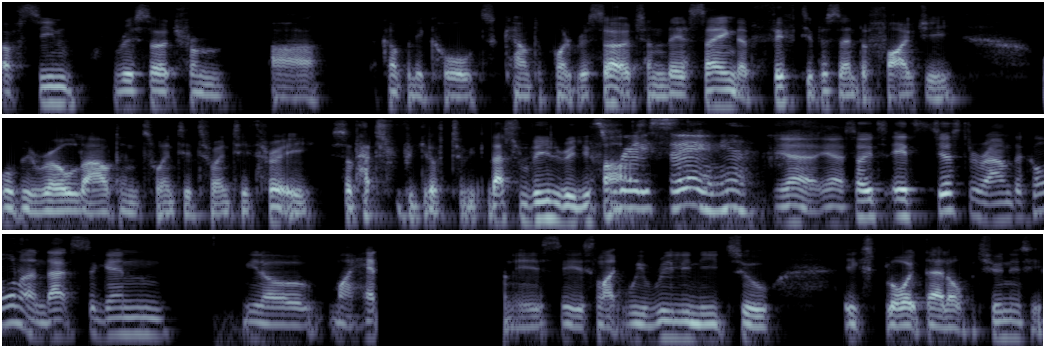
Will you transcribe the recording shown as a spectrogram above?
I've seen research from uh, a company called Counterpoint Research, and they're saying that 50% of 5G will be rolled out in 2023. So that's really, that's really really it's fast. Really soon, yeah. Yeah, yeah. So it's it's just around the corner, and that's again, you know, my head is is like we really need to exploit that opportunity.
